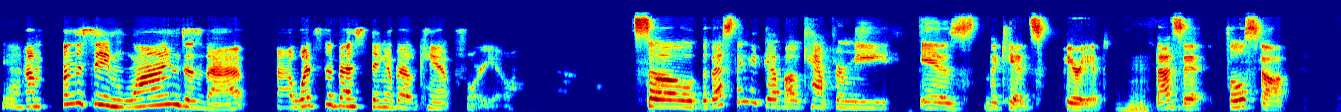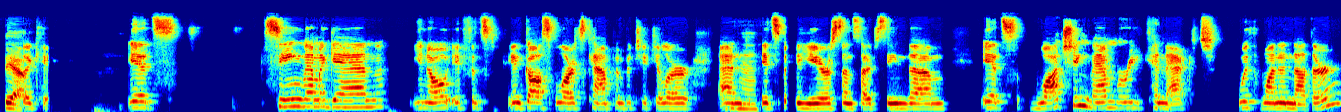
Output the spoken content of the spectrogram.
Yeah. Um, on the same lines as that, uh, what's the best thing about camp for you? So the best thing about camp for me is the kids, period. Mhm. That's it. Full stop. Yeah. The kids. It's seeing them again, you know, if it's in gospel arts camp in particular, and Mhm. it's been a year since I've seen them. It's watching them reconnect with one another,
